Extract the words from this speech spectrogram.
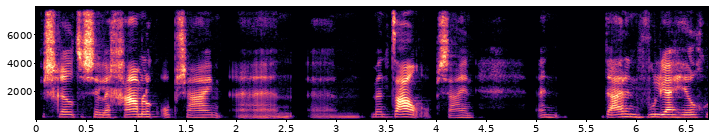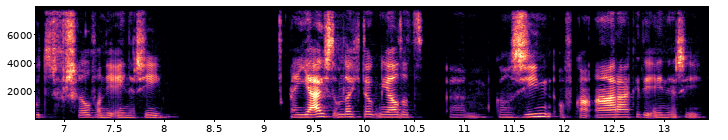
verschil tussen lichamelijk op zijn en um, mentaal op zijn. En daarin voel jij heel goed het verschil van die energie. En juist omdat je het ook niet altijd um, kan zien of kan aanraken, die energie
